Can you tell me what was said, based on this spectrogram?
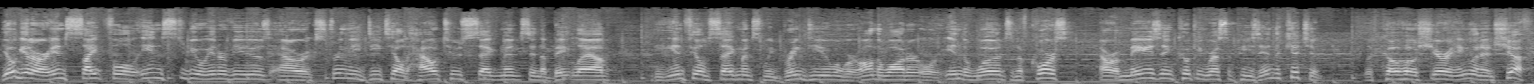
You'll get our insightful in studio interviews, our extremely detailed how to segments in the bait lab, the infield segments we bring to you when we're on the water or in the woods, and, of course, our amazing cooking recipes in the kitchen with co host Sherry England and chef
